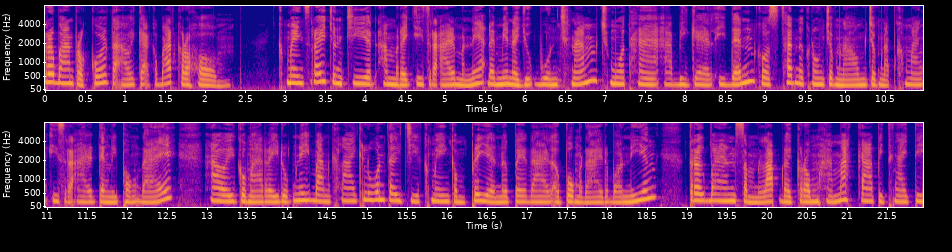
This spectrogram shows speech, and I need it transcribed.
ត្រូវបានប្រគល់ទៅឲ្យកាកបាទក្រហម ក្មេងស្រីជនជាតិអាមេរិកអ៊ីស្រាអែលម្នាក់ដែលមានអាយុ4ឆ្នាំឈ្មោះថា Abigail Eden ក៏ស្ថិតនៅក្នុងចំណោមចំណាប់ខ្មាំងអ៊ីស្រាអែលទាំងនេះផងដែរហើយកុមារីរូបនេះបានคลายខ្លួនទៅជាក្មេងកំព្រានៅពេលដែលឪពុកម្ដាយរបស់នាងត្រូវបានសម្លាប់ដោយក្រុមហាម៉ាស់កាលពីថ្ងៃទី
